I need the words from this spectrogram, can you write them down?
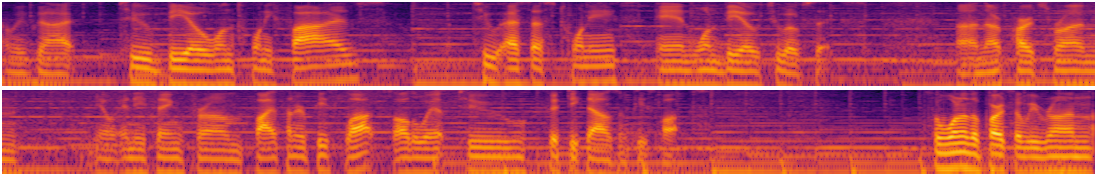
And we've got two BO125s, two SS20s, and one BO206. Uh, and our parts run you know, anything from 500 piece lots all the way up to 50,000 piece lots. So one of the parts that we run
